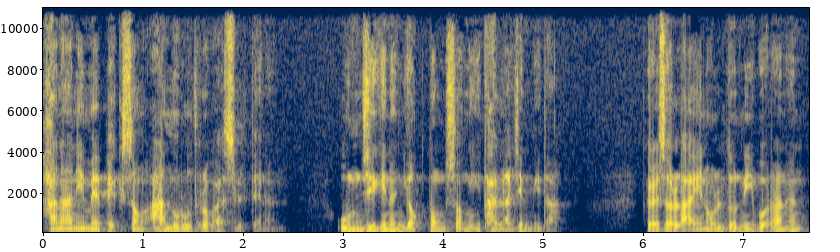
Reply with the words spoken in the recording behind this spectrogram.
하나님의 백성 안으로 들어갔을 때는 움직이는 역동성이 달라집니다. 그래서 라인홀드 리버라는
